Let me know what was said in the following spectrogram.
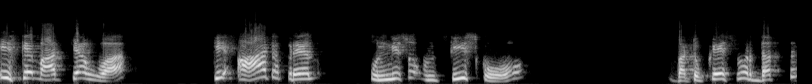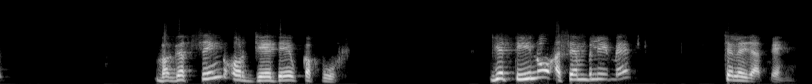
इसके बाद क्या हुआ कि 8 अप्रैल उन्नीस सौ उनतीस को बटुकेश्वर दत्त, भगत सिंह और जयदेव कपूर ये तीनों असेंबली में चले जाते हैं।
